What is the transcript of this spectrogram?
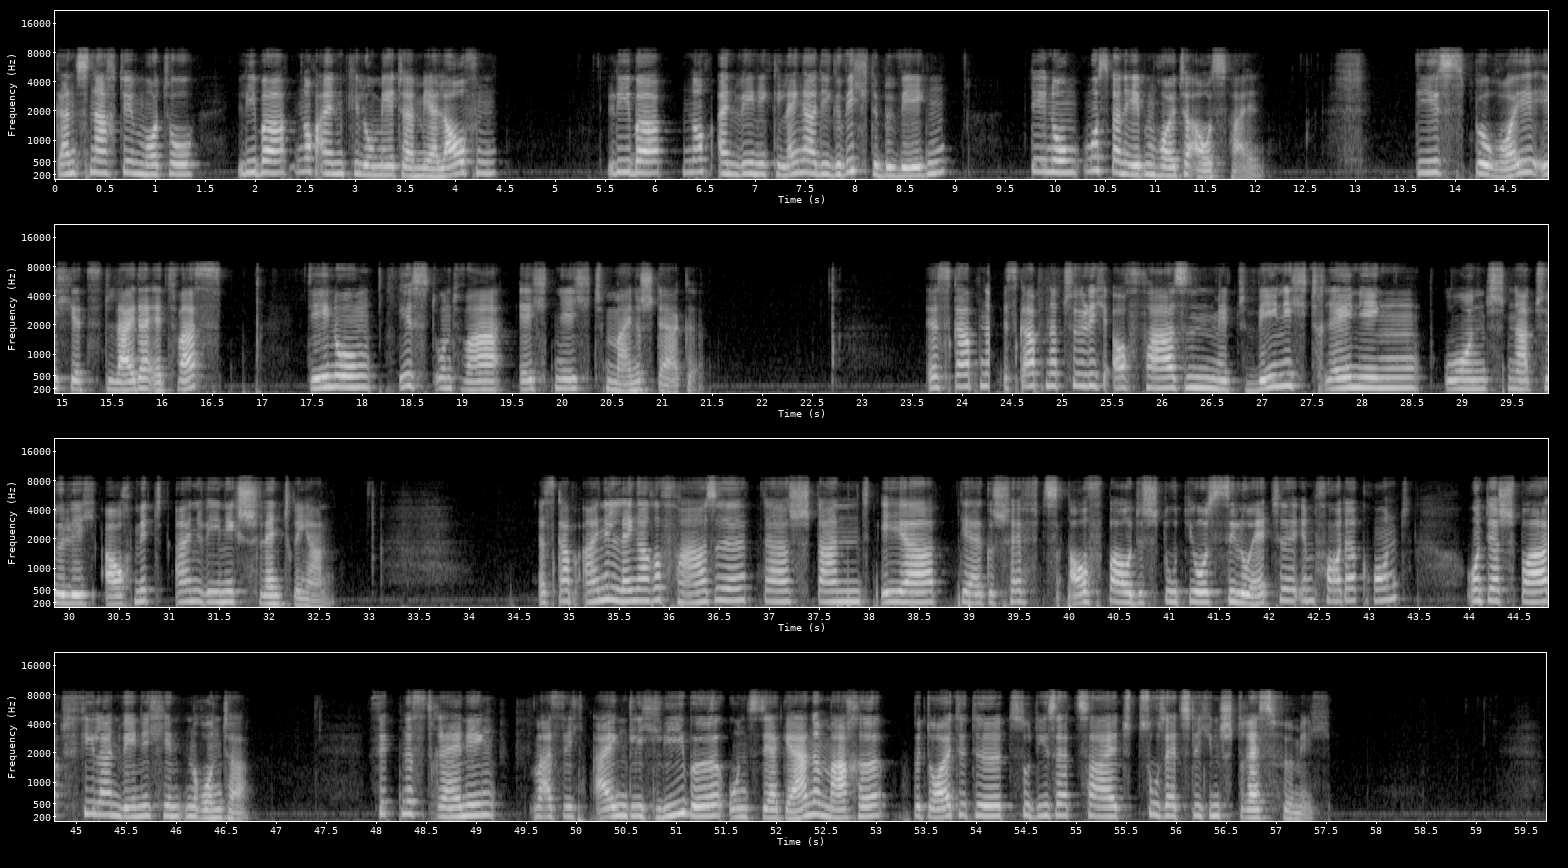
Ganz nach dem Motto, lieber noch einen Kilometer mehr laufen, lieber noch ein wenig länger die Gewichte bewegen. Dehnung muss dann eben heute ausfallen. Dies bereue ich jetzt leider etwas. Dehnung ist und war echt nicht meine Stärke. Es gab, es gab natürlich auch Phasen mit wenig Training und natürlich auch mit ein wenig Schlendrian. Es gab eine längere Phase, da stand eher der Geschäftsaufbau des Studios Silhouette im Vordergrund und der Sport fiel ein wenig hinten runter. Fitnesstraining, was ich eigentlich liebe und sehr gerne mache, bedeutete zu dieser Zeit zusätzlichen Stress für mich.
